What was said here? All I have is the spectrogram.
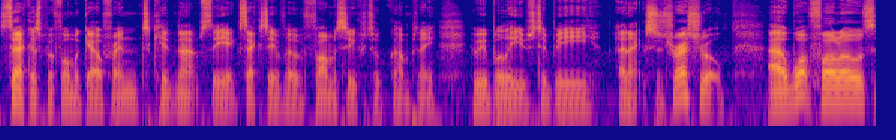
circus performer girlfriend, kidnaps the executive of a pharmaceutical company, who he believes to be an extraterrestrial. Uh, what follows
